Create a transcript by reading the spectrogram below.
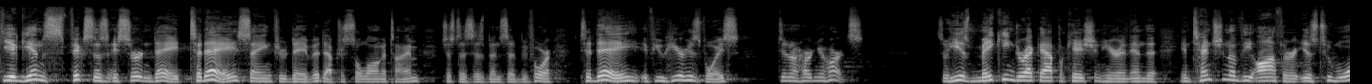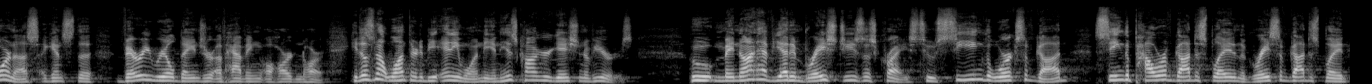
He again fixes a certain day, today, saying through David, after so long a time, just as has been said before, today, if you hear his voice, do not harden your hearts. So he is making direct application here, and, and, the intention of the author is to warn us against the very real danger of having a hardened heart. He does not want there to be anyone in his congregation of hearers who may not have yet embraced Jesus Christ, who seeing the works of God, seeing the power of God displayed and the grace of God displayed,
